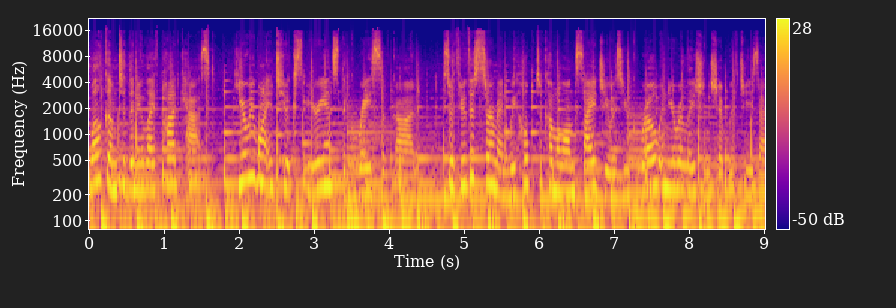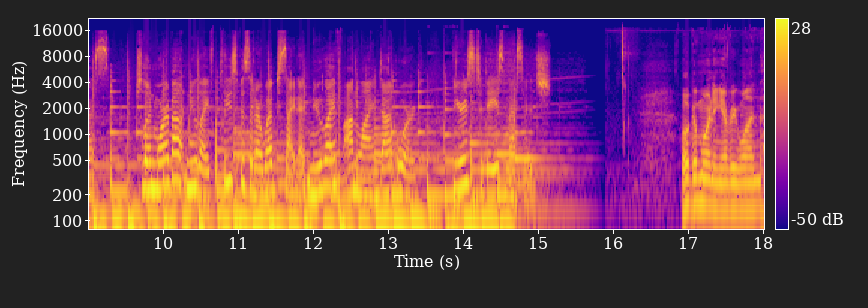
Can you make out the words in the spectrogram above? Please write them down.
Welcome to the New Life Podcast. Here we want you to experience the grace of God. So, through this sermon, we hope to come alongside you as you grow in your relationship with Jesus. To learn more about New Life, please visit our website at newlifeonline.org. Here's today's message. Well, good morning, everyone.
